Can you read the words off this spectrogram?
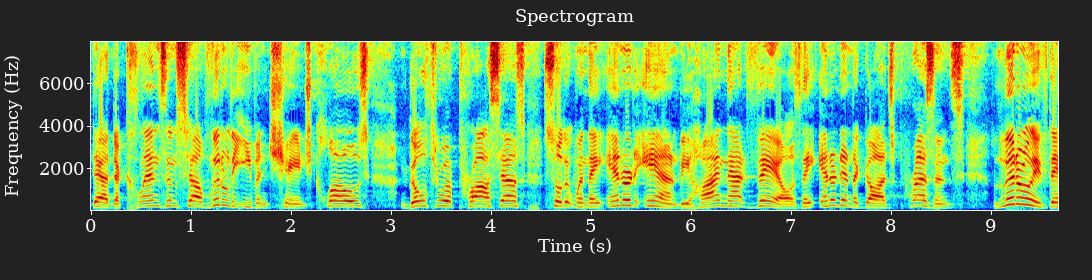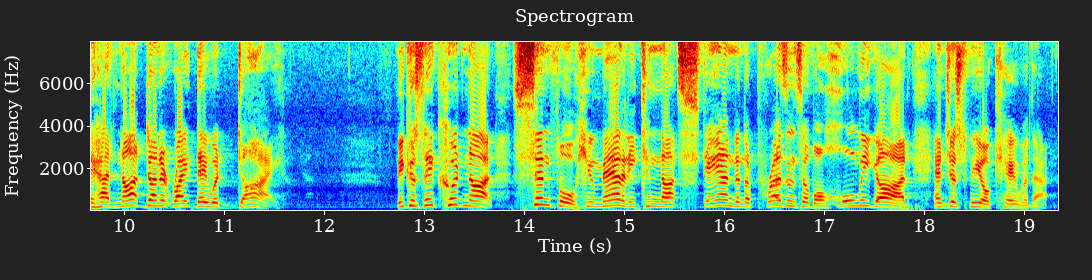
They had to cleanse themselves, literally even change clothes, go through a process so that when they entered in behind that veil, as they entered into God's presence, literally, if they had not done it right, they would die. Because they could not, sinful humanity cannot stand in the presence of a holy God and just be okay with that.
